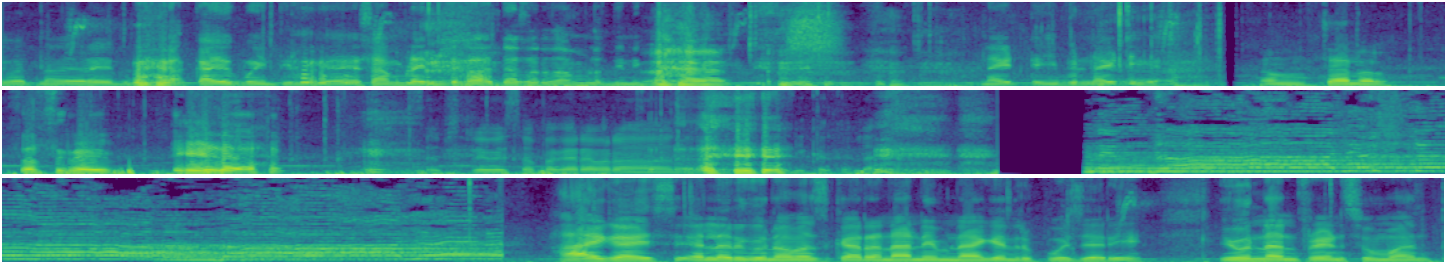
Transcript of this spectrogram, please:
ಇವತ್ತು ನಾವು ಕಾಯೋಕೆ ಬೈತಿಲ್ಲ ಸಂಬಳ ಇತ್ತು ಹದಿನಾರು ಸಾವಿರ ಸಂಬಳ ದಿನಕ್ಕೆ. ನೈಟ್ ಇಬ್ರು ನೈಟಿಗೆ ನಮ್ಮ ಚಾನಲ್ ಸಬ್ಸ್ಕ್ರೈಬ್ ಹೇಳ. ಸಬ್ಸ್ಕ್ರೈಬರ್ಸ್ ಅಪಕಾರ ಅವರ ಹಾಯ್ ಗಾಯ್ಸ್ ಎಲ್ಲರಿಗೂ ನಮಸ್ಕಾರ. ನಾನು ನಿಮ್ಮ ನಾಗೇಂದ್ರ ಪೂಜಾರಿ. ಇವ್ನು ನನ್ನ ಫ್ರೆಂಡ್ ಸುಮಂತ್.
